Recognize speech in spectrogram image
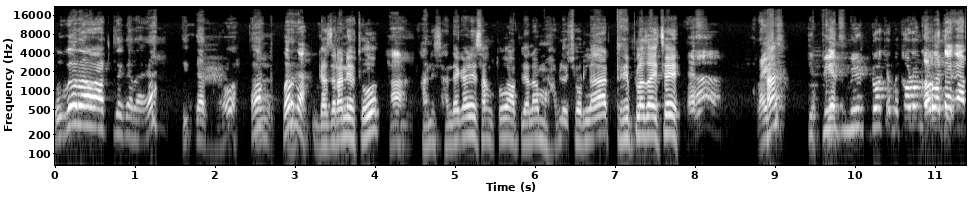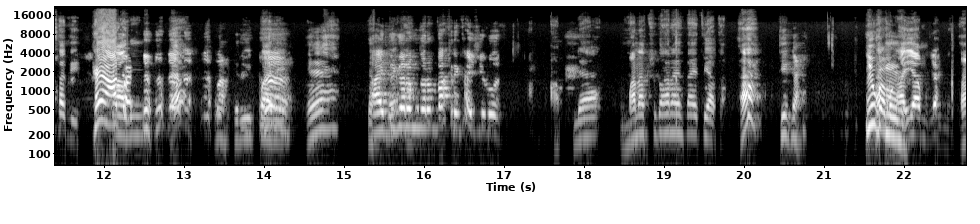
उभं राहा वाटलं करा हा? ती हो. हा? बरं का गजरा नेतो हा आणि संध्याकाळी सांगतो आपल्याला महाबळेश्वरला ट्रिपला जायचंय राईट. हा? ती पीठ मीठ डोक्यात काढून काढून टाकायचं. टाका आता ती हे आता पाणी, हा? भाकरी पाणी हे? ती गरम गरम भाकरी खायची रोज. आपल्या मनात सुद्धा नाही नाही ती आता. हा? ठीक आहे. येऊ का मग? हा, या मग. हा.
